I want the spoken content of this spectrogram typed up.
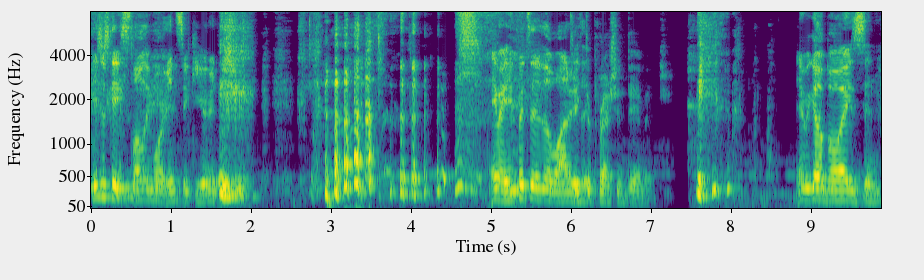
He's just getting slowly more insecure. anyway, he puts it in the water. Take like, depression damage. there we go, boys and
